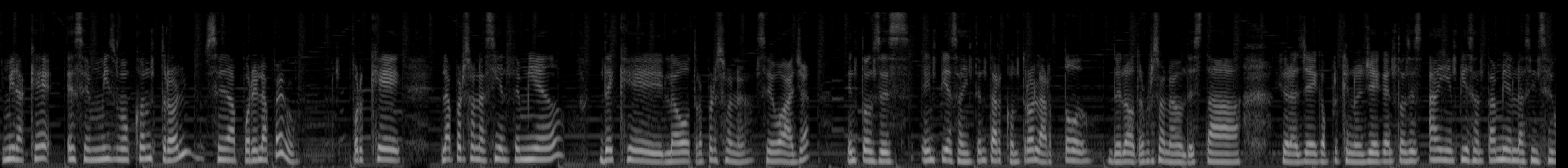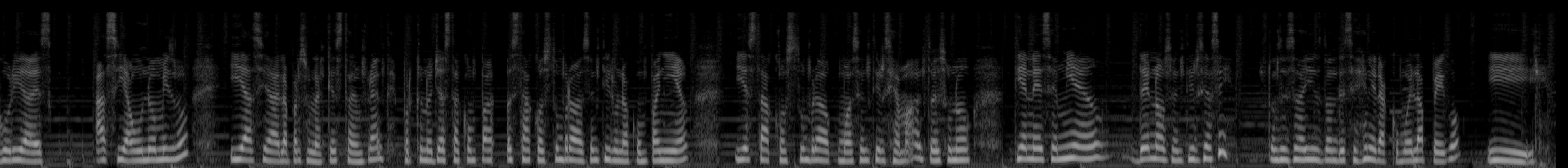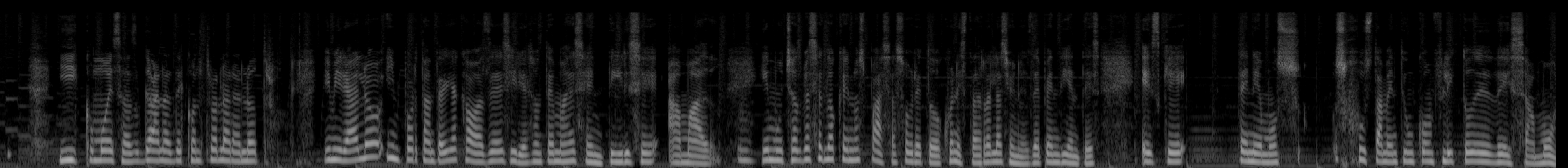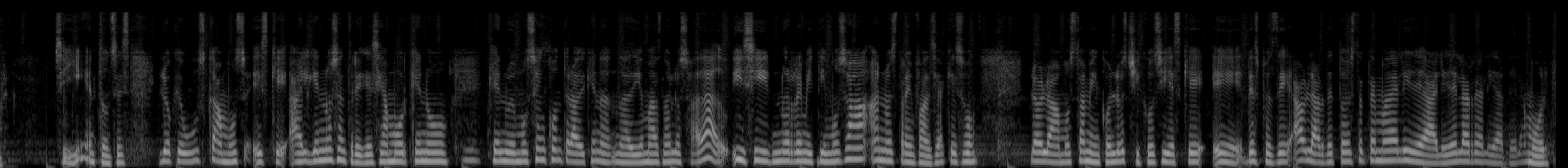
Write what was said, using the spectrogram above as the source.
Mira que ese mismo control se da por el apego, porque la persona siente miedo de que la otra persona se vaya entonces empieza a intentar controlar todo de la otra persona, dónde está, qué horas llega, por qué no llega. Entonces ahí empiezan también las inseguridades hacia uno mismo y hacia la persona que está enfrente, porque uno ya está, está acostumbrado a sentir una compañía y está acostumbrado como a sentirse amado, entonces uno tiene ese miedo de no sentirse así. Entonces ahí es donde se genera como el apego y, y como esas ganas de controlar al otro. Y mira lo importante que acabas de decir, es un tema de sentirse amado. Mm. Y muchas veces lo que nos pasa, sobre todo con estas relaciones dependientes, es que tenemos justamente un conflicto de desamor. ¿Sí? Entonces, lo que buscamos es que alguien nos entregue ese amor que no, que no hemos encontrado y que na nadie más nos los ha dado. Y si nos remitimos a, a, nuestra infancia, que eso lo hablábamos también con los chicos, y es que eh, después de hablar de todo este tema del ideal y de la realidad del amor,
